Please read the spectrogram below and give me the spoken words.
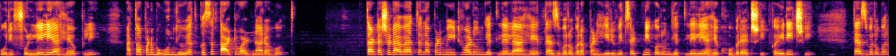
पुरी फुललेली आहे आपली. आता आपण बघून घेऊयात कसं ताट वाढणार आहोत. ताटाच्या डाव्या हाताला आपण मीठ वाढून घेतलेलं आहे. त्याचबरोबर आपण हिरवी चटणी करून घेतलेली आहे खोबऱ्याची कैरीची. त्याचबरोबर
